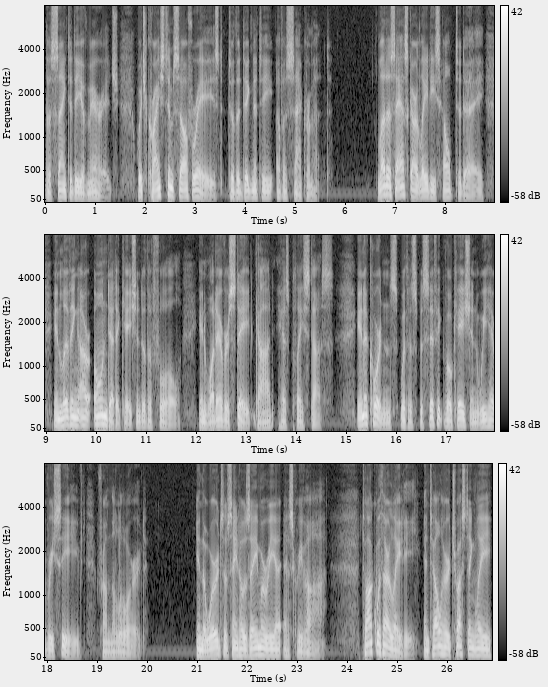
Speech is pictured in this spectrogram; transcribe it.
the sanctity of marriage, which Christ Himself raised to the dignity of a sacrament. Let us ask Our Lady's help today in living our own dedication to the full, in whatever state God has placed us, in accordance with a specific vocation we have received from the Lord. In the words of St. Jose Maria Escrivá, Talk with Our Lady and tell her trustingly,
